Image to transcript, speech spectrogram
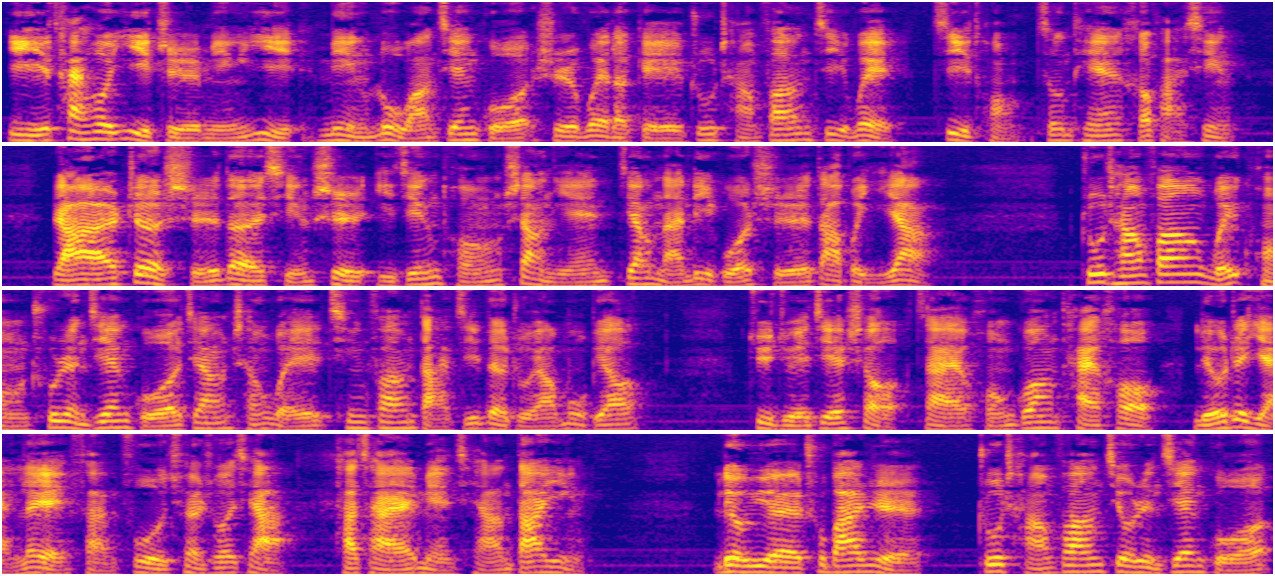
以太后懿旨名义命陆王监国，是为了给朱长方继位继统增添合法性。然而这时的形势已经同上年江南立国时大不一样。朱长方唯恐出任监国将成为清方打击的主要目标，拒绝接受。在弘光太后流着眼泪反复劝说下，他才勉强答应。六月初八日，朱长方就任监国。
